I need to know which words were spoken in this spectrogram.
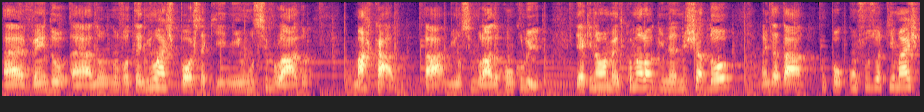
é, vendo, é, não, não vou ter nenhuma resposta aqui, nenhum simulado marcado, tá? Nenhum simulado concluído. E aqui normalmente, como é login de administrador, ainda está um pouco confuso aqui, mas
